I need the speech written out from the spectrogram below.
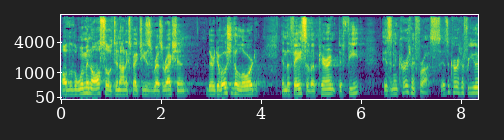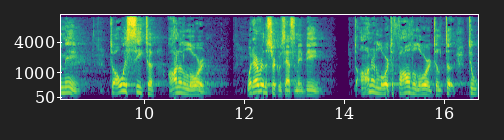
Although the women also did not expect Jesus' resurrection, their devotion to the Lord in the face of apparent defeat is an encouragement for us. It's encouragement for you and me to always seek to honor the Lord, whatever the circumstances may be, to honor the Lord, to follow the Lord, to, to, to,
